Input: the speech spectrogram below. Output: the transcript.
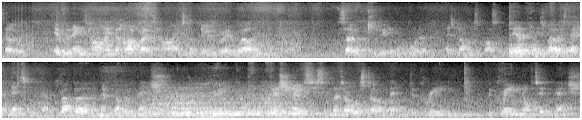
So everything's high, the heart rate's high, it's not doing very well. So keep it in the water as long as possible. The other thing as well is that netting, that rubber, that rubber mesh, really good for fish. You know, you see some of those old style net with the green, the green knotted mesh.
